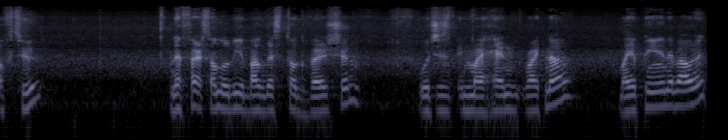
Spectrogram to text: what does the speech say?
of two. The first one will be about the stock version, which is in my hand right now, my opinion about it.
